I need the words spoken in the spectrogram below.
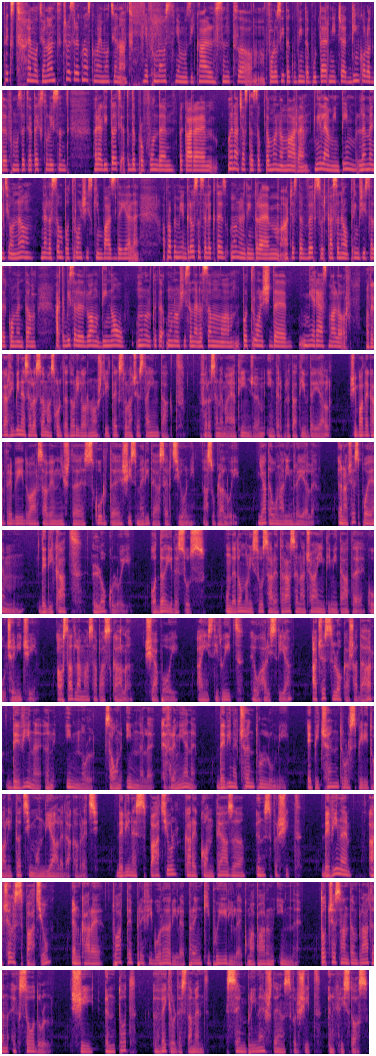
Text emoționant, trebuie să recunosc că m-a emoționat. E frumos, e muzical, sunt uh, folosite cuvinte puternice, dincolo de frumusețea textului sunt realități atât de profunde pe care în această săptămână mare ni le amintim, le menționăm, ne lăsăm pătrunși și schimbați de ele. Aproape mi-e greu să selectez unul dintre aceste versuri ca să ne oprim și să le comentăm. Ar trebui să le luăm din nou unul câte unul și să ne lăsăm uh, pătrunși de mireasma lor. Poate că ar fi bine să lăsăm ascultătorilor noștri textul acesta intact, fără să ne mai atingem interpretativ de el, și poate că ar trebui doar să avem niște scurte și smerite aserțiuni asupra lui. Iată una dintre ele. În acest poem dedicat locului, odăii de sus, unde Domnul Isus a retras în acea intimitate cu ucenicii, au stat la masa pascală și apoi a instituit Euharistia, acest loc așadar devine în imnul sau în imnele efremiene, devine centrul lumii, epicentrul spiritualității mondiale, dacă vreți. Devine spațiul care contează în sfârșit. Devine acel spațiu în care toate prefigurările, preînchipuirile, cum apar în imne, tot ce s-a întâmplat în Exodul și în tot Vechiul Testament se împlinește în sfârșit în Hristos,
